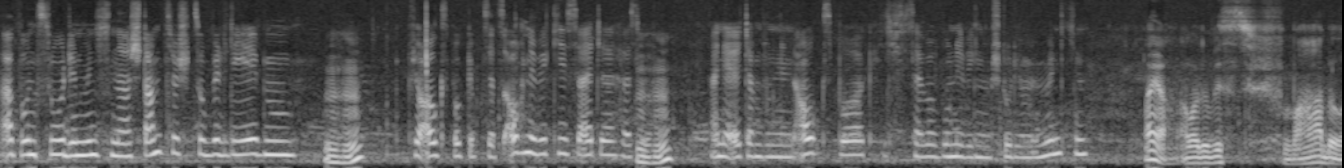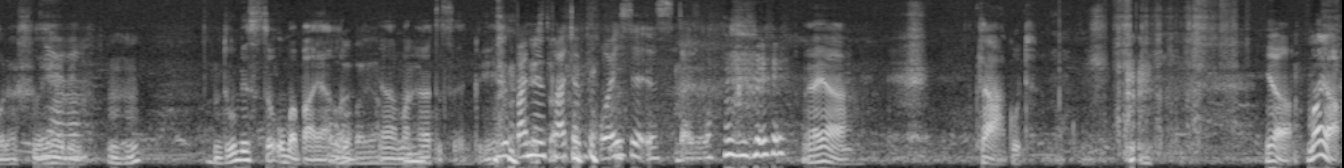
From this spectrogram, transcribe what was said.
ab und zu den Münchner Stammtisch zu beleben. Mhm. Für Augsburg gibt es jetzt auch eine Wiki-Seite. Also meine Eltern wohnen in Augsburg, ich selber wohne wegen dem Studium in München. Ah ja, aber du bist Schwabe oder Schwäbin. Mhm. Und du bist der Oberbayer, oder? Oberbayer. Ja, man hört es irgendwie. Wobei mein Vater Preuße ist. Also. Ja, ja. Klar, gut. Ja, naja.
